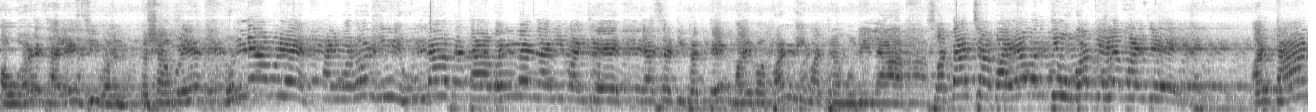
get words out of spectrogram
अवघड झाले जीवन. कशामुळे? पाहिजे यासाठी प्रत्येक माईबापांनी मात्र मुलीला स्वतःच्या पायावरती उभं केलं पाहिजे. अर्थात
